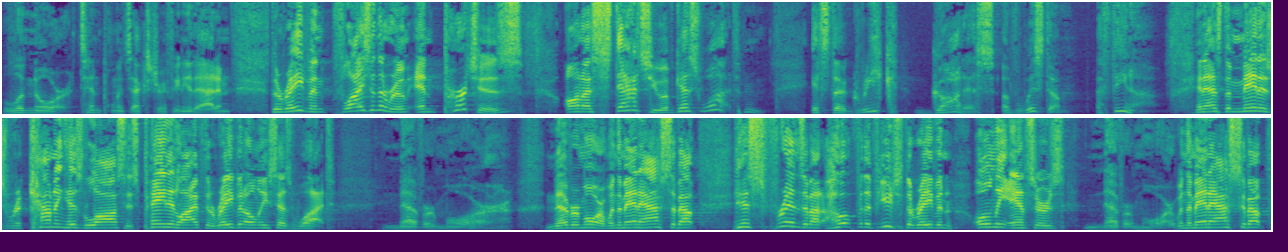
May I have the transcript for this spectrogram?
Lenore. 10 points extra if you need that. And the raven flies in the room and perches on a statue of guess what? Hmm. It's the Greek goddess of wisdom, Athena. And as the man is recounting his loss, his pain in life, the raven only says what? Nevermore. Nevermore. When the man asks about his friends, about hope for the future, the raven only answers, Nevermore. When the man asks about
